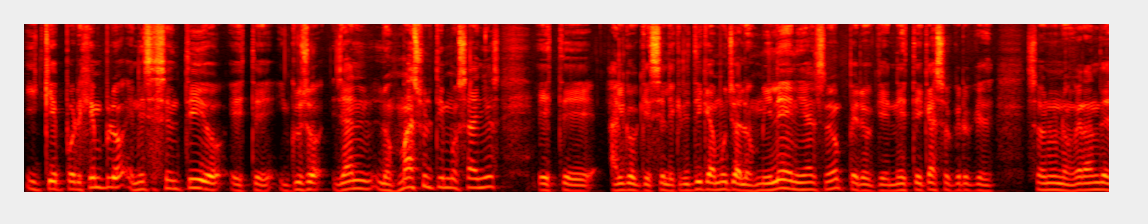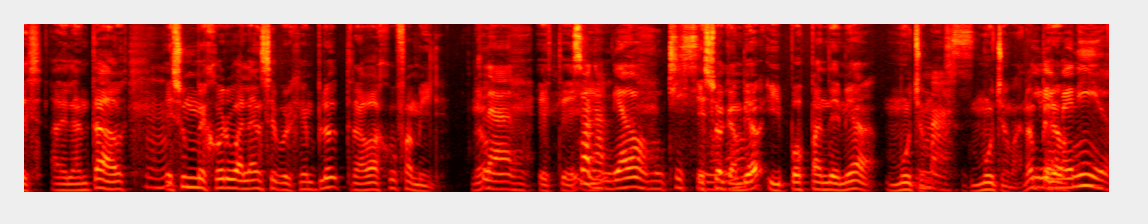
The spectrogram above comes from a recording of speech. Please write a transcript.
y que, por ejemplo, en ese sentido, este, incluso ya en los más últimos años, este, algo que se le critica mucho a los millennials, ¿no? pero que en este caso creo que son unos grandes adelantados, es un mejor balance, por ejemplo, trabajo-familia. Claro. Este, eso ha cambiado muchísimo. Eso ha cambiado y post pandemia mucho más. mucho más, ¿no? bienvenido.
